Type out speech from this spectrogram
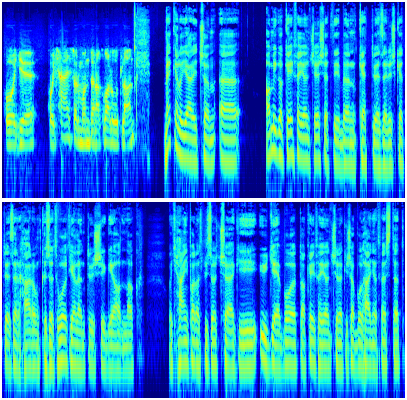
hogy, hogy hányszor mondanak valótlan. Meg kell, hogy állítsam, amíg a Kejfej Jancsi esetében 2000 és 2003 között volt jelentősége annak, hogy hány panaszbizottsági ügye volt a Kejfej Jancsinak, és abból hányat vesztett.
